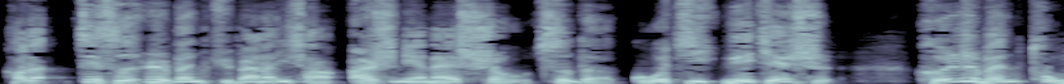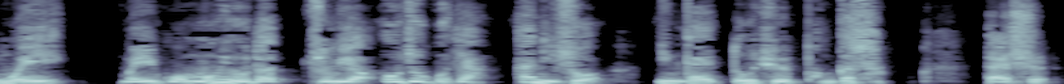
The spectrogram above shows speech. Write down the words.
好的，这次日本举办了一场二十年来首次的国际阅舰式，和日本同为美国盟友的主要欧洲国家，按理说应该都去捧个场，但是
